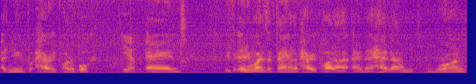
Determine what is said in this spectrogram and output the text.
a new Harry Potter book. Yep. And if anyone's a fan of Harry Potter, and it had um, Ron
